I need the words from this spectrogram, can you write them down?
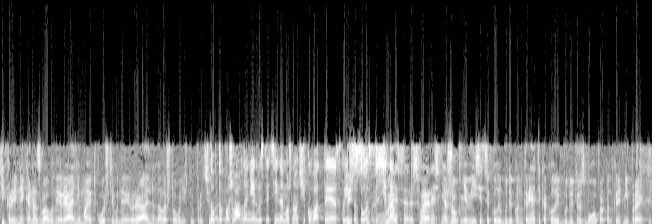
Ті країни, які я назвав, вони реальні, мають кошти, вони реально налаштовані співпрацювати. Тобто пожвавлення інвестиційне можна очікувати скоріше з осені, да? з вересня, жовтня місяця, коли буде конкретика, коли будуть розмови про конкретні проекти.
